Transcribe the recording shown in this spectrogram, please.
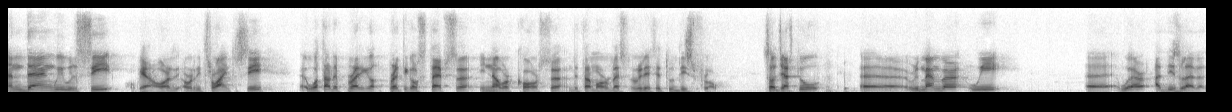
And then we will see, we are already, already trying to see, uh, what are the practical, practical steps uh, in our course uh, that are more or less related to this flow. So just to uh, remember, we uh, were at this level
